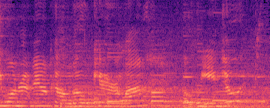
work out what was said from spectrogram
you on right now called Old Carolina. Hope you enjoy it.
